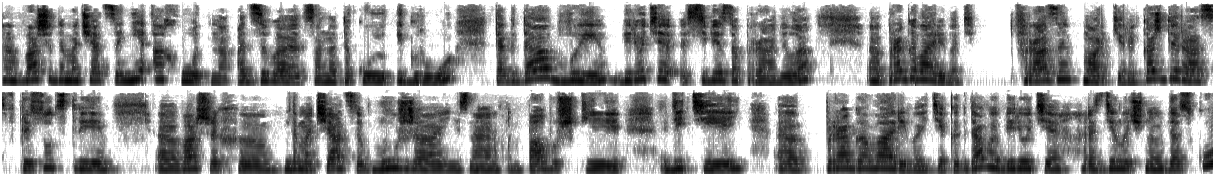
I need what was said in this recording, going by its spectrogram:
ваши домочадцы неохотно отзываются на такую игру, тогда вы берете себе за правило э, проговаривать фразы, маркеры. Каждый раз в присутствии э, ваших э, домочадцев, мужа, я не знаю, там, бабушки, детей, э, проговаривайте. Когда вы берете разделочную доску,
